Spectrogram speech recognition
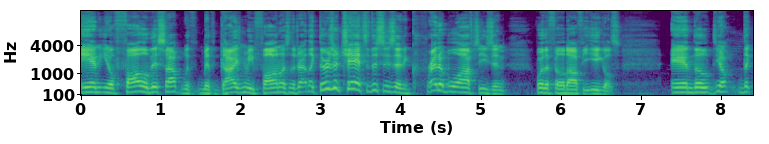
and, you know, follow this up with, with guys maybe following us in the draft, like, there's a chance that this is an incredible offseason for the Philadelphia Eagles. And the, you know, the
